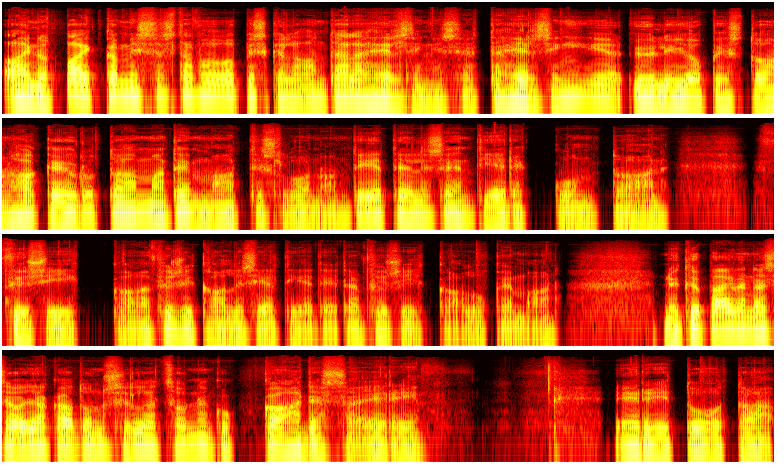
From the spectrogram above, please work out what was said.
ainut paikka, missä sitä voi opiskella on täällä Helsingissä, että Helsingin yliopistoon hakeudutaan matemaattisluonnon tieteelliseen tiedekuntaan fysiikkaa, fysikaalisia tieteitä, fysiikkaa lukemaan. Nykypäivänä se on jakautunut sillä, että se on niin kuin kahdessa eri, eri tuota,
